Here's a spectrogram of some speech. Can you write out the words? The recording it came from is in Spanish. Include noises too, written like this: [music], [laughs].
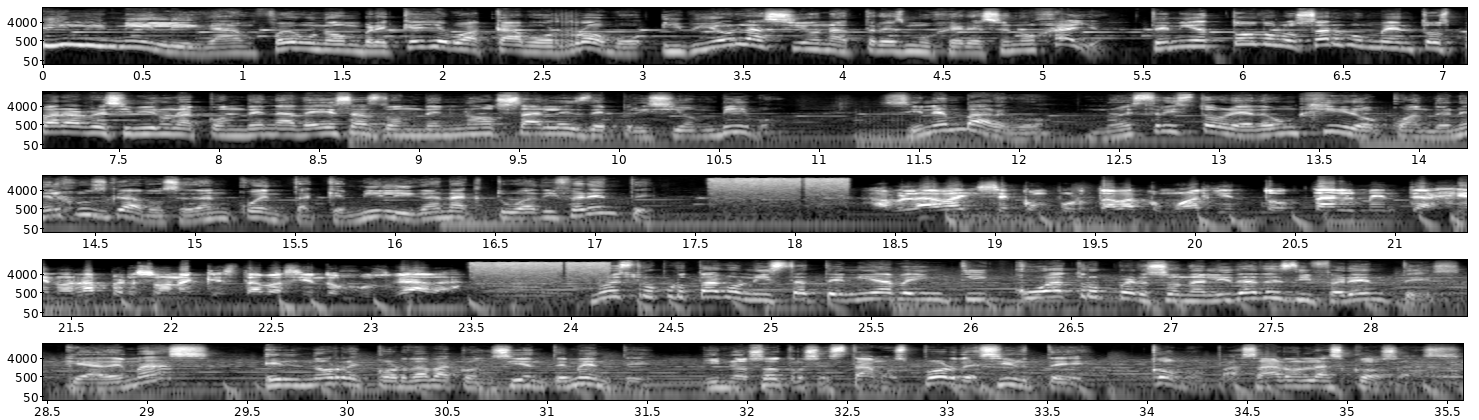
Billy Milligan fue un hombre que llevó a cabo robo y violación a tres mujeres en Ohio. Tenía todos los argumentos para recibir una condena de esas donde no sales de prisión vivo. Sin embargo, nuestra historia da un giro cuando en el juzgado se dan cuenta que Milligan actúa diferente. Hablaba y se comportaba como alguien totalmente ajeno a la persona que estaba siendo juzgada. Nuestro protagonista tenía 24 personalidades diferentes, que además él no recordaba conscientemente, y nosotros estamos por decirte cómo pasaron las cosas.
